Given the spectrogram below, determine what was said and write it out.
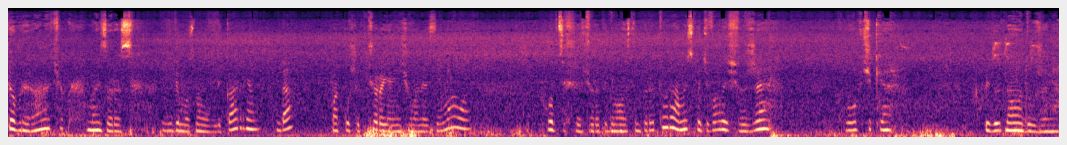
Добрий раночок. Ми зараз їдемо знову в лікарню. Да? Маркушик, вчора я нічого не знімала. Хлопці ще вчора піднімалася температура, а ми сподівалися, що вже хлопчики підуть на одужання.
